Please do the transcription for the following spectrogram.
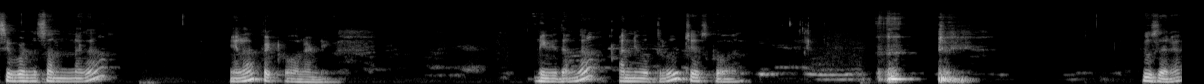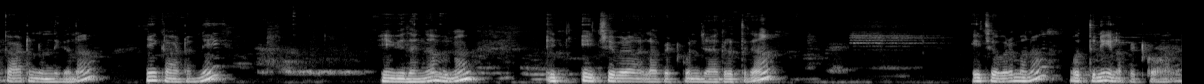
శివుడిని సన్నగా ఇలా పెట్టుకోవాలండి. ఈ విధంగా అన్ని ఒత్తులు చేసుకోవాలి. చూసారా? కాటన్ ఉంది కదా? ఈ కాటన్ని ఈ విధంగా మనం ఈ చివర ఇలా పెట్టుకొని జాగ్రత్తగా ఈ చివర మనం ఒత్తిని ఇలా పెట్టుకోవాలి.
